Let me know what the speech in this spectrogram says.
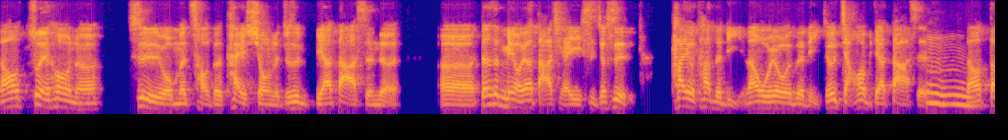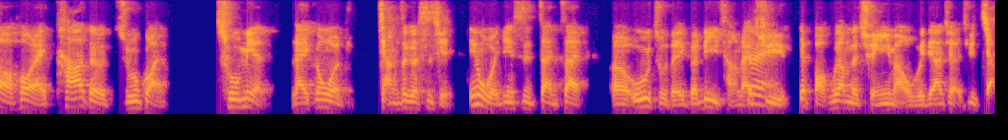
然后最后呢，是我们吵得太凶了，就是比较大声的，呃，但是没有要打起来意思，就是他有他的理，然后我有我的理，就是讲话比较大声。嗯嗯。然后到后来，他的主管出面来跟我讲这个事情，因为我一定是站在呃屋主的一个立场来去要保护他们的权益嘛，我一定要去来去讲。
